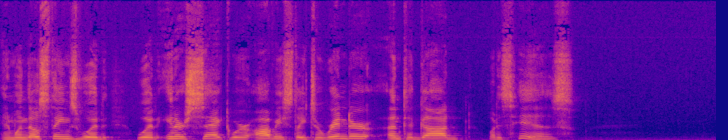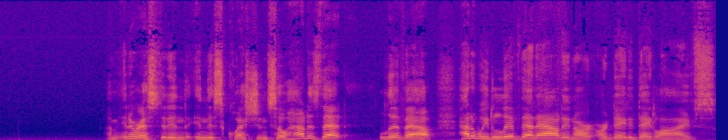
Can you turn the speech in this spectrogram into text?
And when those things would, would intersect, we're obviously to render unto God what is His. I'm interested in, in this question. So, how does that live out? How do we live that out in our day to day lives?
